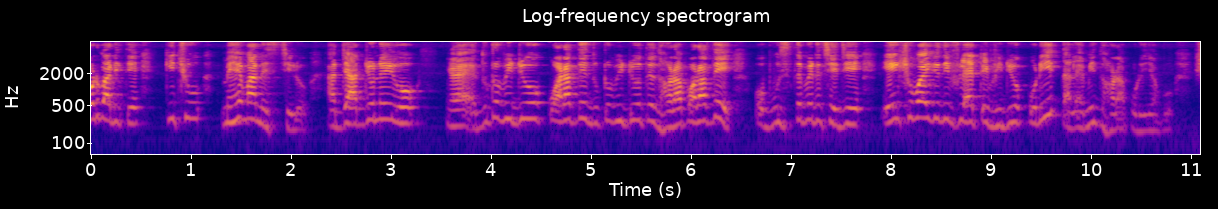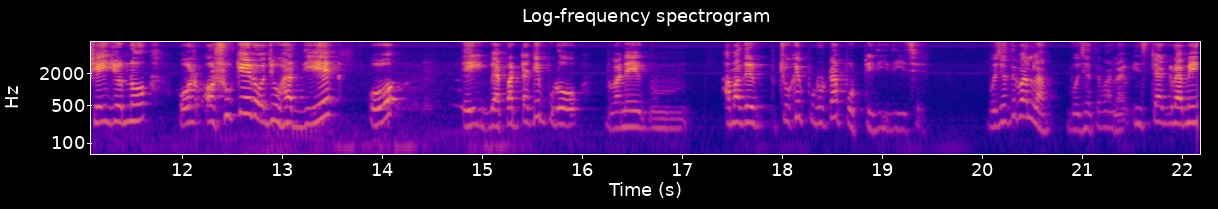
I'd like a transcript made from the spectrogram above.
ওর বাড়িতে কিছু মেহমান এসেছিল। আর যার জন্যই ও দুটো ভিডিও করাতে, দুটো ভিডিওতে ধরা পড়াতে ও বুঝতে পেরেছে যে এই সময় যদি ফ্ল্যাটে ভিডিও করি, তাহলে আমি ধরা পড়ে যাব। সেই জন্য ওর অসুখের অজুহাত দিয়ে ও এই ব্যাপারটাকে পুরো মানে আমাদের চোখে পুরোটা পট্টি দিয়ে দিয়েছে। বোঝাতে পারলাম? বোঝাতে পারলাম। ইনস্টাগ্রামে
